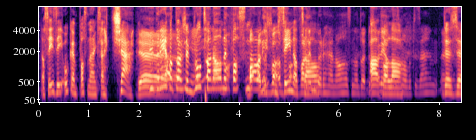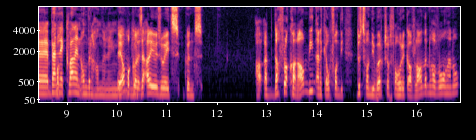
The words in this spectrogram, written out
dat zij zei ook in passen. En ik zeg, tja, Ja, ja, iedereen had daar zijn brood gaan halen passen. maar halen, allee, Dus moest zijn dat van wel. Limburg en alles. naar dat- Dus, Ah, allee, voilà. dat te zeggen. Eh, Dus eh, ben Maar- ik wel in onderhandeling. Ja, maar ik wil zeggen, als je zoiets kunt ah, op dat vlak gaan aanbieden, en ik heb ook van die, dus van die workshops van Horeca Vlaanderen gaan volgen en al,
